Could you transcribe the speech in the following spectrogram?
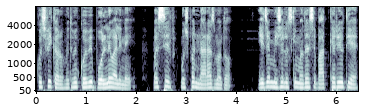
कुछ भी करो, मैं तुम्हें कोई भी बोलने वाली नहीं। बस सिर्फ़ मुझ पर नाराज़ मत हो। ये जब मिशेल उसकी मदर से बात कर रही होती है,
